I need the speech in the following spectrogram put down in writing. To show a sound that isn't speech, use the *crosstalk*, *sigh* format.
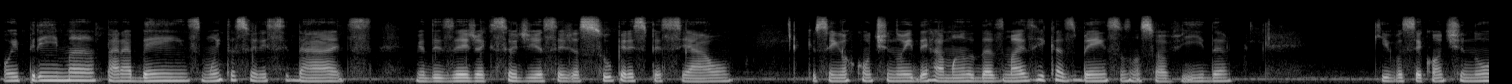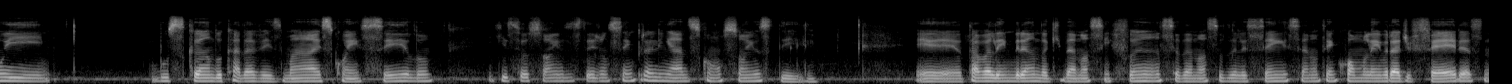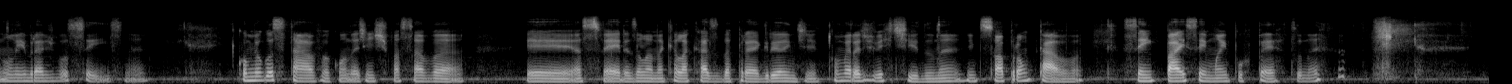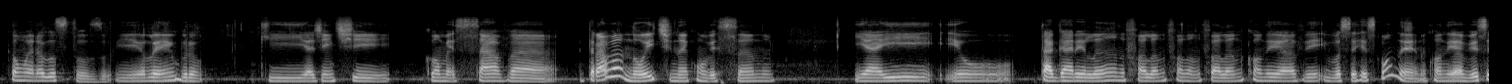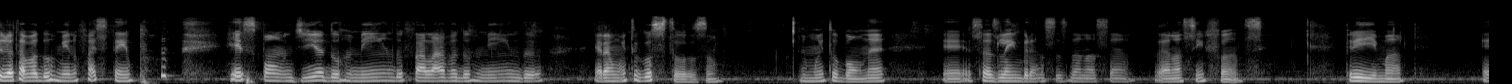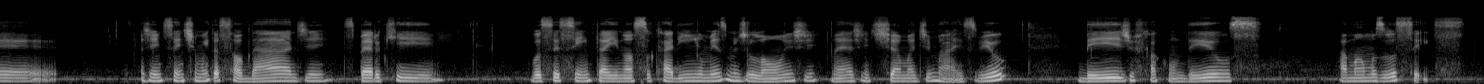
Oi, prima, parabéns, muitas felicidades. Meu desejo é que seu dia seja super especial, que o Senhor continue derramando das mais ricas bênçãos na sua vida, que você continue buscando cada vez mais conhecê-lo e que seus sonhos estejam sempre alinhados com os sonhos dele. É, eu estava lembrando aqui da nossa infância, da nossa adolescência, não tem como lembrar de férias, não lembrar de vocês, né? Como eu gostava quando a gente passava é, as férias lá naquela casa da Praia Grande, como era divertido, né? A gente só aprontava, sem pai, sem mãe por perto, né? *laughs* como era gostoso. E eu lembro que a gente começava, entrava à noite, né, conversando e aí eu tagarelando, falando, falando, falando, quando ia ver, e você respondendo, quando ia ver, você já estava dormindo faz tempo. *laughs* Respondia dormindo, falava dormindo, era muito gostoso. Muito bom, né? É, essas lembranças da nossa, da nossa infância. Prima, é, a gente sente muita saudade, espero que você sinta aí nosso carinho, mesmo de longe, né? A gente chama demais, viu? Beijo, fica com Deus. Amamos vocês.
